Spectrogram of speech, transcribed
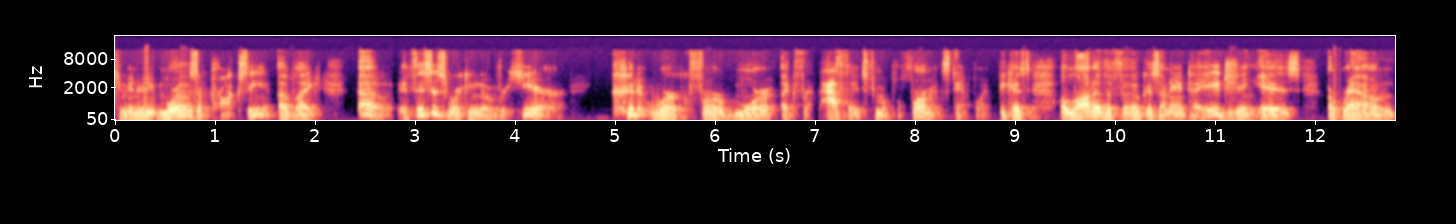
community more as a proxy of like, oh, if this is working over here, could it work for more like for athletes from a performance standpoint? Because a lot of the focus on anti-aging is around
